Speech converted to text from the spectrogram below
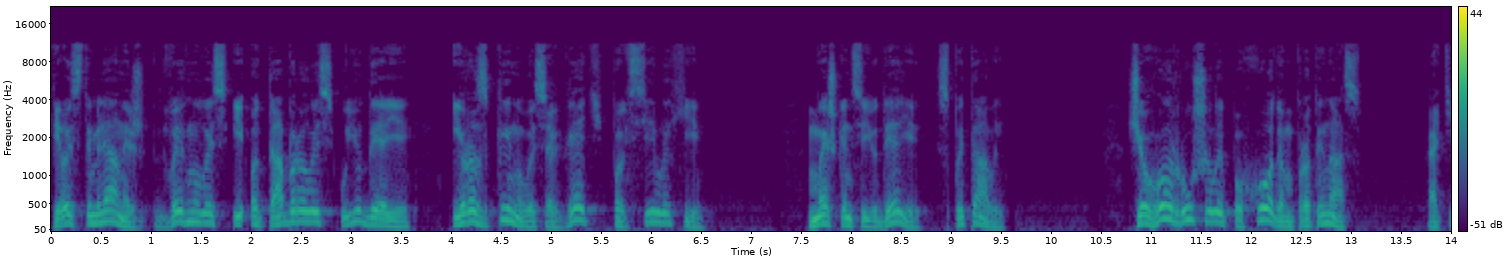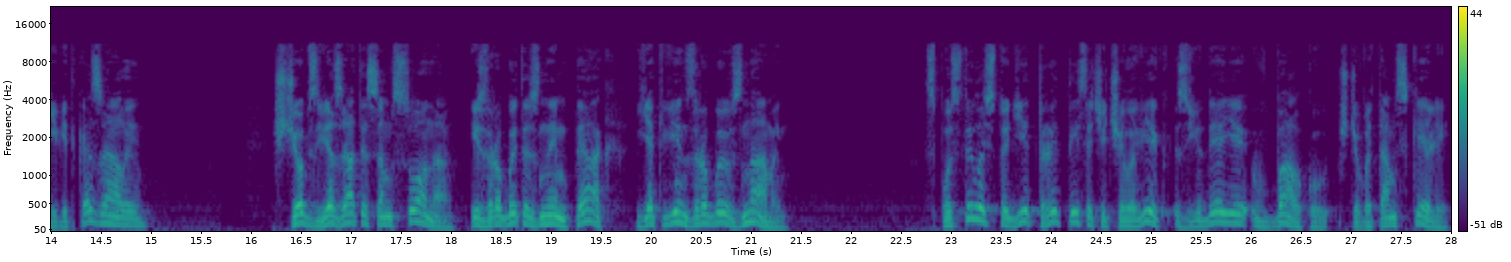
Філистимляни ж двигнулись і отаборились у юдеї, і розкинулися геть по всій лихі. Мешканці юдеї спитали, чого рушили походом проти нас? А ті відказали, щоб зв'язати Самсона і зробити з ним так, як він зробив з нами. Спустилось тоді три тисячі чоловік з юдеї в балку, що ви там скелі,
